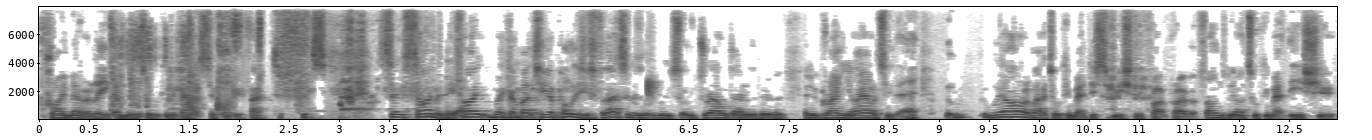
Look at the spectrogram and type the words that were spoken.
primarily, and we're talking about secondary factors. So, Simon, yeah. if I may come back to you, apologies for that. So we sort of drilled down a bit of, a, bit of granularity there. But we are about talking about distribution of private funds. We are talking about the issue,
